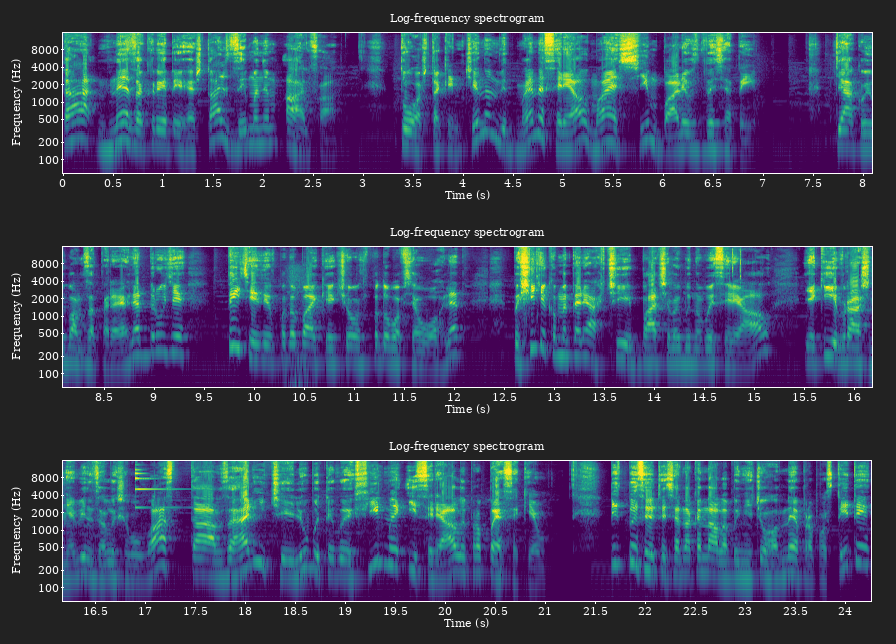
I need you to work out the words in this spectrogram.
та незакритий гештальт з іменем Альфа. Тож, таким чином, від мене серіал має 7 балів з 10. Дякую вам за перегляд, друзі. Тицяйте вподобайки, якщо вам сподобався огляд. Пишіть у коментарях, чи бачили ви новий серіал, які враження він залишив у вас, та взагалі, чи любите ви фільми і серіали про песиків. Підписуйтеся на канал, аби нічого не пропустити,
